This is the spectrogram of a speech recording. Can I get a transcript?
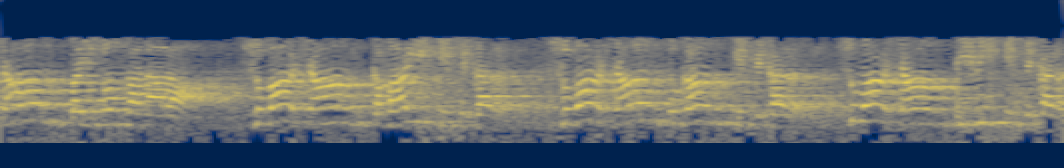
شام پیسوں کا نعرہ، صبح شام کمائی کی فکر، صبح شام دکان کی فکر، صبح شام بیوی کی فکر،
